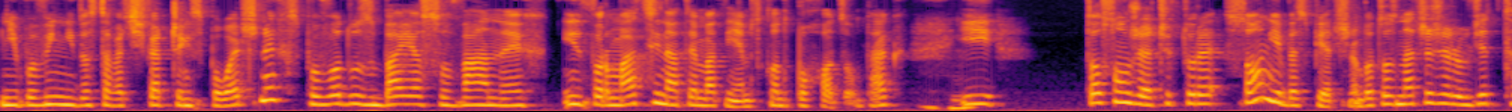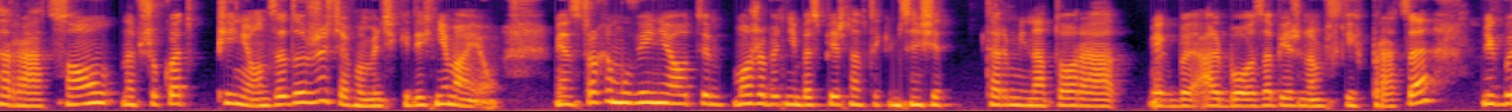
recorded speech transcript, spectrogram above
nie powinni dostawać świadczeń społecznych z powodu zbajasowanych informacji na temat, nie wiem, skąd pochodzą, tak? Mhm. I to są rzeczy, które są niebezpieczne, bo to znaczy, że ludzie tracą na przykład pieniądze do życia w momencie, kiedy ich nie mają. Więc trochę mówienie o tym może być niebezpieczne w takim sensie terminatora, jakby albo zabierze nam wszystkich pracę, jakby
